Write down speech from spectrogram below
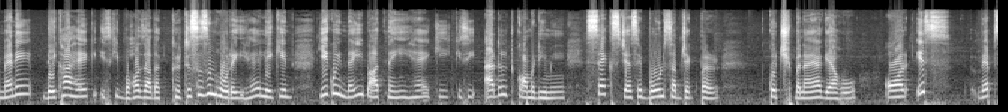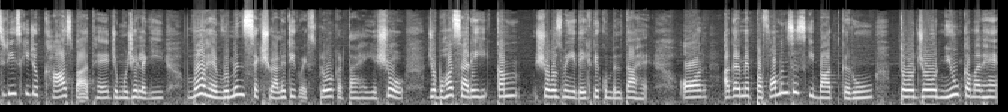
मैंने देखा है कि इसकी बहुत ज़्यादा क्रिटिसिज्म हो रही है, लेकिन ये कोई नई बात नहीं है कि किसी एडल्ट कॉमेडी में सेक्स जैसे बोल्ड सब्जेक्ट पर कुछ बनाया गया हो, और इस वेब सीरीज़ की जो ख़ास बात है, जो मुझे लगी, वो है वुमेन्स सेक्सुअलिटी को एक्सप्लोर करता है ये शो, जो बहुत सारे ही कम शोज़ में ये देखने को मिलता है। और अगर मैं परफॉर्मेंसेस की बात करूँ तो जो न्यू कमर हैं,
